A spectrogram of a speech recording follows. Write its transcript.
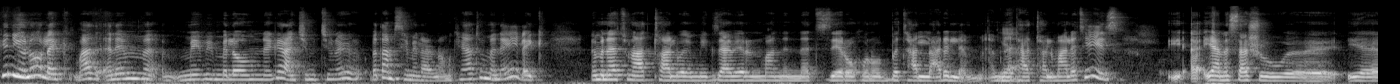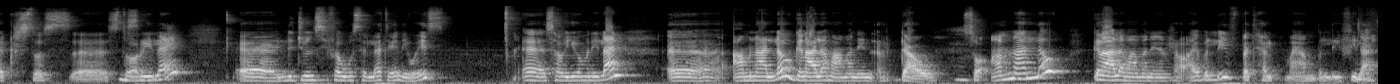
ግን you know like እኔም maybe የምለውም ነገር አንቺ የምትዩ ነገር በጣም similar ነው። ምክንያቱም እኔ like እምነቱን አጥቷል ወይም የእግዚአብሔርን ማንነት ዜሮ ሆኖበታል አይደለም። እምነት አጥቷል ማለት ያነሳሽው የክርስቶስ story ላይ ልጁን ሲፈውስለት anyways ሰውየው ምን ይላል? አምናለው ግን አለማመኔን እርዳው። አምናለው ግን አለማመኔን እርዳው። I believe but help my unbelief ይላል።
